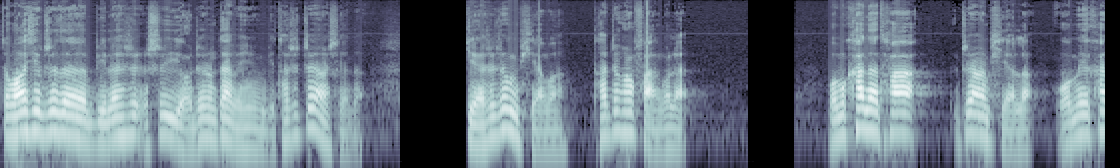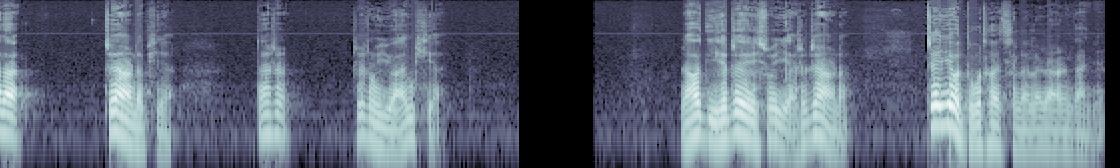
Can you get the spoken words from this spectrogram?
这王羲之的笔论是是有这种代表性用笔，他是这样写的，撇是这么撇吗？他正好反过来。我们看到他这样撇了，我们也看到这样的撇，但是这种圆撇。然后底下这一说也是这样的，这又独特起来了，让人感觉。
